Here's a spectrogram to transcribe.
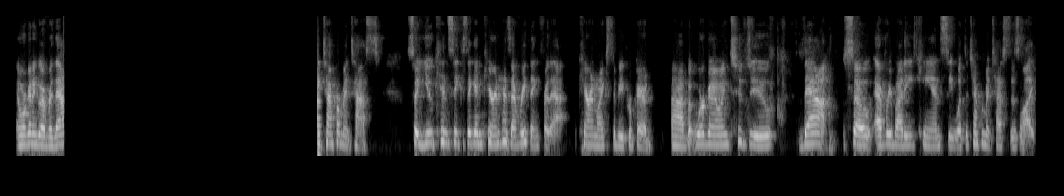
and we're going to go over that. Temperament test. So you can see, because again, Karen has everything for that. Karen likes to be prepared. Uh, but we're going to do that so everybody can see what the temperament test is like.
